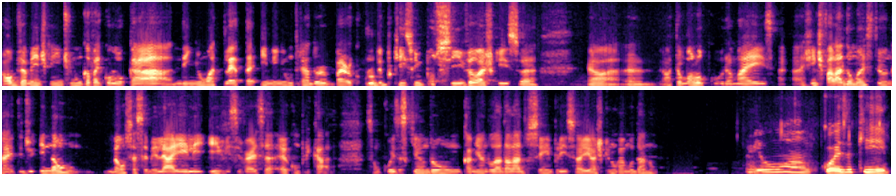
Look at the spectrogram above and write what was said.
Obviamente que a gente nunca vai colocar nenhum atleta e nenhum treinador para o clube porque isso é impossível. Acho que isso é, é, é, é até uma loucura. Mas a, a gente falar do Manchester United e não não se assemelhar a ele e vice-versa é complicado. São coisas que andam caminhando lado a lado sempre. E isso aí acho que não vai mudar nunca. E uma coisa que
